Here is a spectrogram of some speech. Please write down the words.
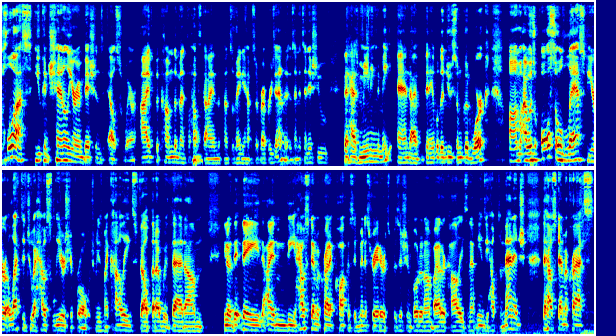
Plus, you can channel your ambitions elsewhere. I've become the mental health guy in the Pennsylvania House of Representatives, and it's an issue that has meaning to me, and I've been able to do some good work. Um, I was also last year elected to a House leadership role, which means my colleagues felt that I would that um, you know they, they I'm the House Democratic Caucus administrator. It's a position voted on by other colleagues, and that means you help to manage the House Democrats,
